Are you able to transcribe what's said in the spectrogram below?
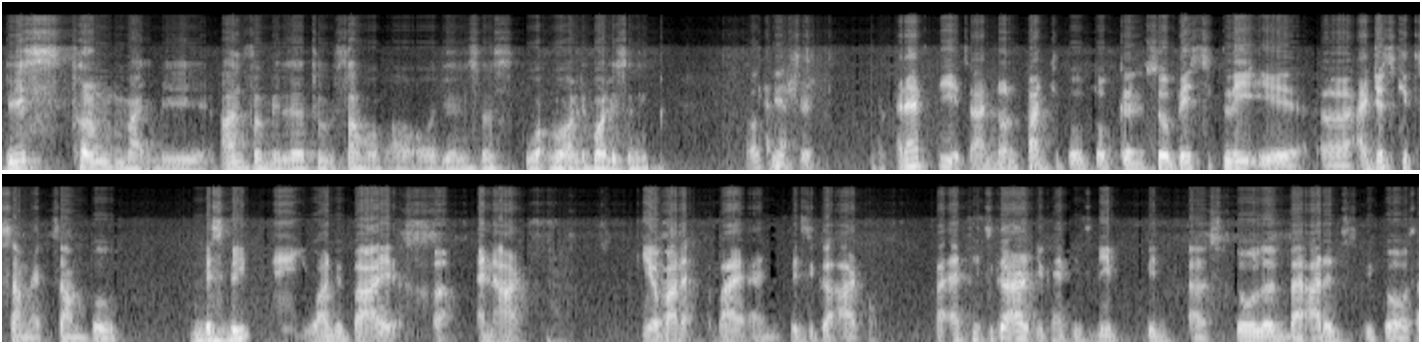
this term might be unfamiliar to some of our audiences who, who, are, who are listening. Okay, NFT. sure. NFT is a non-fungible token. So basically, uh, I just give some example. Mm-hmm. Basically, you want to buy uh, an art. You want to buy an physical art. But a physical art, you can easily be uh, stolen by other people or something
